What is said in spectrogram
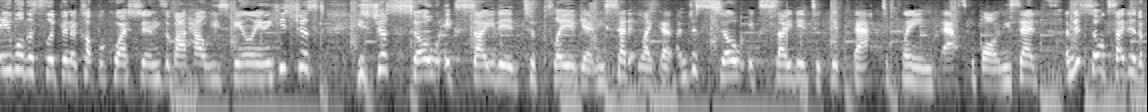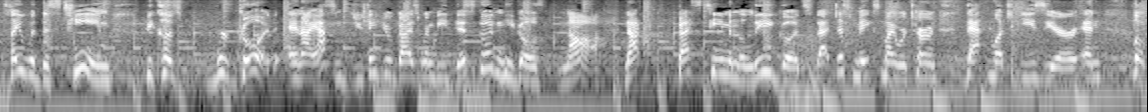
able to slip in a couple questions about how he's feeling. And he's just, he's just so excited to play again. He said it like that. I'm just so excited to get back to playing basketball. And he said, I'm just so excited to play with this team because we're good. And I asked him, Do you think you guys are going to be this good? And he goes, Nah, not best team in the league good. So that just makes my return that much easier. And look,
